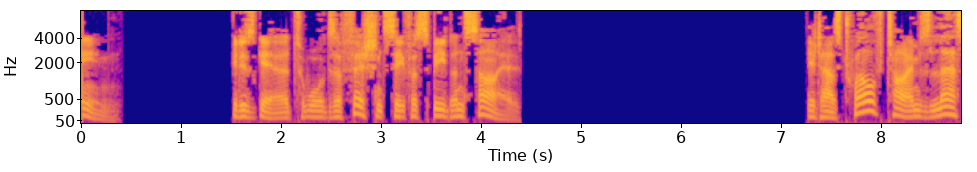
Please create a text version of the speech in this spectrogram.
It is geared towards efficiency for speed and size. It has 12 times less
